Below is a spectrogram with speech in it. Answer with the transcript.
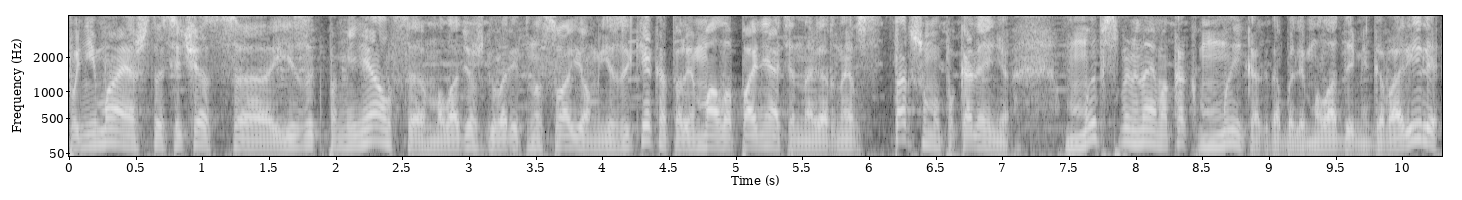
Понимая, что сейчас э, язык поменялся, молодежь говорит на своем языке, который мало понятен, наверное, старшему поколению. Мы вспоминаем, а как мы, когда были молодыми, говорили,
